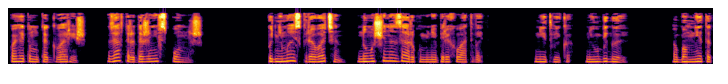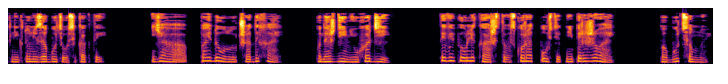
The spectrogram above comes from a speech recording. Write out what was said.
поэтому так говоришь. Завтра даже не вспомнишь». Поднимаюсь с кровати, но мужчина за руку меня перехватывает. Нет, Вика, не убегай. Обо мне так никто не заботился, как ты. Я пойду лучше, отдыхай. Подожди, не уходи. Ты выпил лекарство, скоро отпустит, не переживай. Побудь со мной.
